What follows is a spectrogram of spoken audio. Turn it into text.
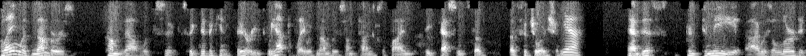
playing with numbers comes out with significant theories. We have to play with numbers sometimes to find the essence of a situation. yeah, And this, to me, I was alerted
